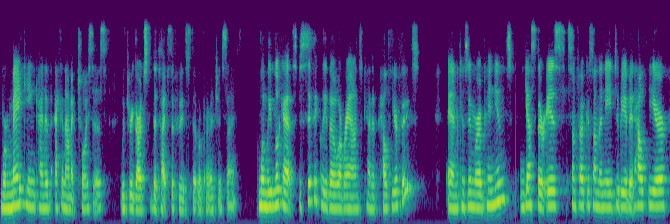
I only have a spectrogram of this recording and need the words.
we're making kind of economic choices with regards to the types of foods that we're purchasing when we look at specifically though around kind of healthier foods and consumer opinions yes there is some focus on the need to be a bit healthier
